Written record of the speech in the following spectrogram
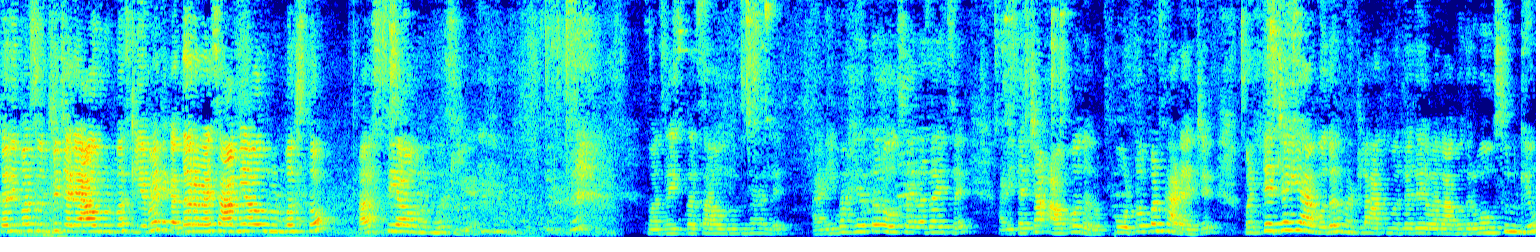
कधीपासून बिचारी आवरून बसली माहिती का? दरवेळेस आम्ही आवरून बसतो आज ती आवरून बसली माझं एकदाच आवरून झालंय. आणि बाहेर तर व्यवसायाला जायचंय. आणि त्याच्या अगोदर फोटो पण काढायचे. पण त्याच्याही अगोदर म्हटलं आतमधल्या देवाला अगोदर वसून घेऊ.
